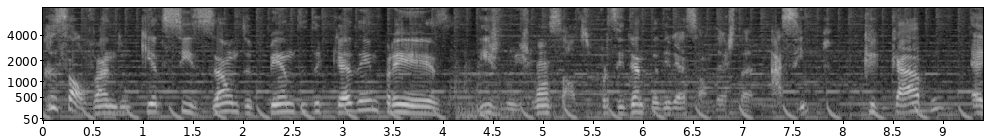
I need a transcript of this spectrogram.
Ressalvando que a decisão depende de cada empresa, diz Luís Gonçalves, presidente da direção desta ACIP, que cabe a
